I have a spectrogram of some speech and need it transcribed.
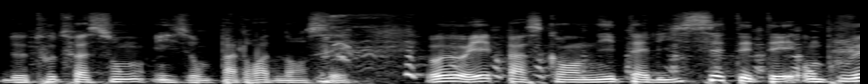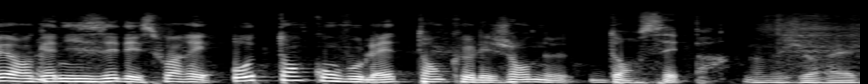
De toute façon, ils ont pas le droit de danser. Oui, oui, parce qu'en Italie, cet été, on pouvait organiser des soirées autant qu'on voulait tant que les gens ne dansaient pas. Non, mais je rêve.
